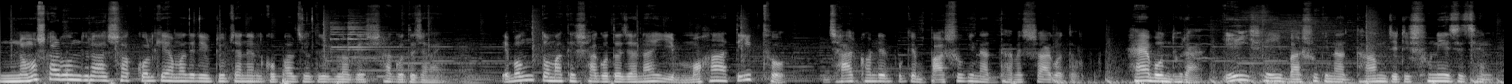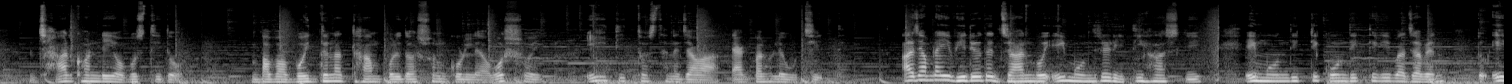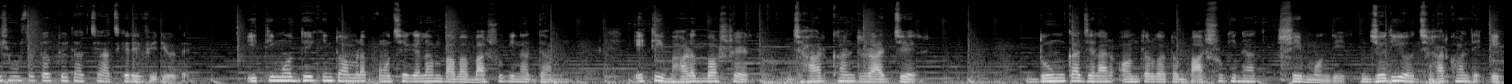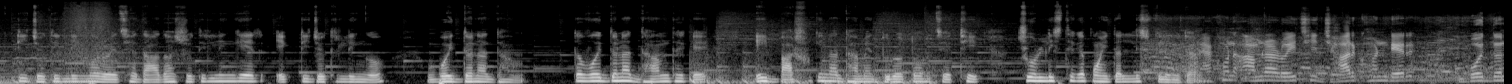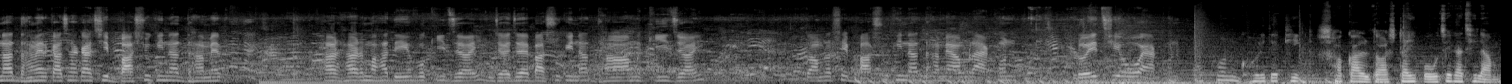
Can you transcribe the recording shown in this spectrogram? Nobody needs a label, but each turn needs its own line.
নমস্কার বন্ধুরা, সকলকে আমাদের ইউটিউব চ্যানেল গোপাল চৌধুরী ব্লগে স্বাগত জানাই। এবং তোমাকে স্বাগত জানাই মহাতীর্থ ঝাড়খণ্ডের বুকে বাসুকিনাথ ধামে স্বাগত। হ্যাঁ বন্ধুরা, এই সেই বাসুকিনাথ ধাম যেটি শুনে এসেছেন ঝাড়খণ্ডেই অবস্থিত। বাবা বৈদ্যনাথ ধাম পরিদর্শন করলে অবশ্যই এই তীর্থস্থানে যাওয়া একবার হলে উচিত। আজ আমরা এই ভিডিওতে জানব এই মন্দিরের ইতিহাস কি এই মন্দিরটি কোন দিক থেকেই বা যাবেন? তো এই সমস্ত তথ্যই থাকছে আজকের এই ভিডিওতে। ইতিমধ্যেই কিন্তু আমরা পৌঁছে গেলাম বাবা বাসুকিনাথ ধামে। এটি ভারতবর্ষের ঝাড়খণ্ড রাজ্যের দুমকা জেলার অন্তর্গত বাসুকিনাথ শিব মন্দির। যদিও ঝাড়খণ্ডে একটি জ্যোতির্লিঙ্গ রয়েছে, দ্বাদশ জ্যোতির্লিঙ্গের একটি জ্যোতির্লিঙ্গ বৈদ্যনাথ ধাম। তো বৈদ্যনাথ ধাম থেকে এই বাসুকিনাথ ধামের দূরত্ব হচ্ছে ঠিক চল্লিশ থেকে পঁয়তাল্লিশ কিলোমিটার।
এখন আমরা রয়েছি ঝাড়খণ্ডের বৈদ্যনাথ ধামের কাছাকাছি বাসুকিনাথ ধামের। হর হর মহাদেব কি জয়? জয় জয় বাসুকিনাথ ধাম কি জয়? তো আমরা সেই বাসুকিনাথ ধামে আমরা এখন রয়েছি ও এখন
এখন ঘড়িতে ঠিক সকাল দশটায় পৌঁছে গেছিলাম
